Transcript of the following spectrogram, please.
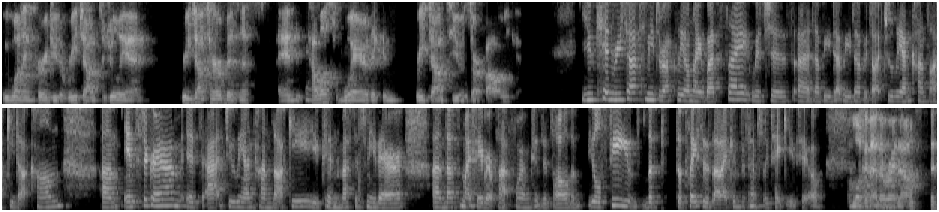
we want to encourage you to reach out to Julianne, reach out to her business, and yeah. tell us where they can reach out to you and start following you. You can reach out to me directly on my website, which is uh, www.juliannekanzaki.com. Um, Instagram, it's at Julianne Kanzaki. You can message me there. Um, that's my favorite platform because it's all the you'll see the the places that I can potentially take you to. I'm looking um, at it right now.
